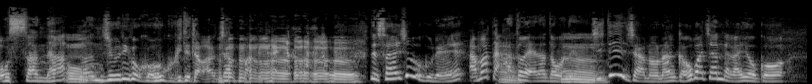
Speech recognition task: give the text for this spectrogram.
おっさんな、何重にもこう服着てたわ、ジャンパーみたいな。で、最初僕ね、あ、また鳩やなと思って、自転車のなんかおばちゃんらがようこう、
